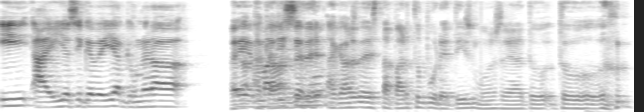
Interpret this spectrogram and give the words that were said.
Y ahí yo sí que veía que uno era eh, acabas, de, malísimo. acabas de destapar tu puretismo, o sea, tu, tu,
